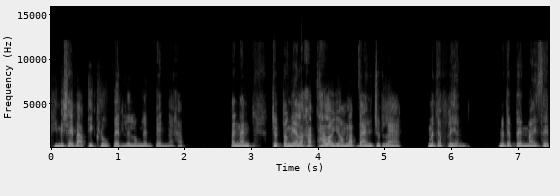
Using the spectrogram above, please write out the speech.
ที่ไม่ใช่แบบที่ครูเป็นหรือโรงเรียนเป็นนะครับ ดังนั้นจุดตรงนี้แหละครับ ถ้าเรายอมรับได้ในจุดแรก มันจะเปลี่ยน มันจะเปลี่ยน mindset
